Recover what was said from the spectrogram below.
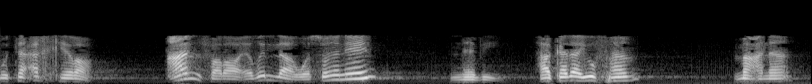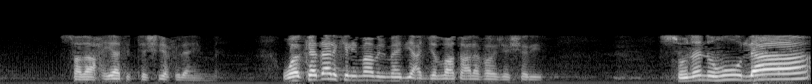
متأخرة عن فرائض الله وسنن النبي. هكذا يفهم معنى صلاحيات التشريع في الأئمة. وكذلك الإمام المهدي عجل الله تعالى فرجه الشريف. سننه لا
